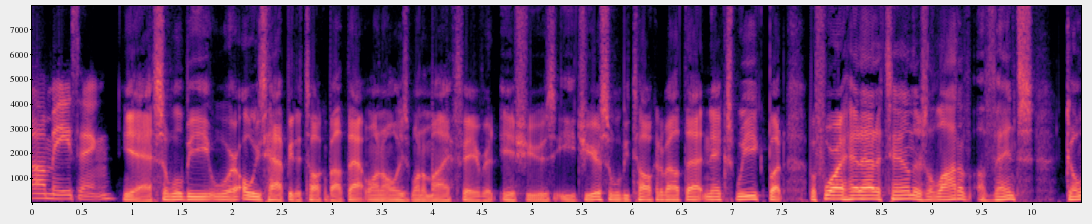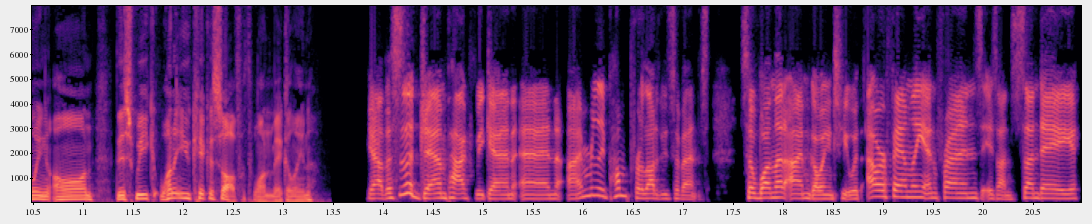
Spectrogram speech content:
Amazing. Yeah, so we'll be we're always happy to talk about that one. Always one of my favorite issues each year. So we'll be talking about that next week. But before I head out of town, there's a lot of events going on this week. Why don't you kick us off with one, Michelina? Yeah, this is a jam packed weekend, and I'm really pumped for a lot of these events. So, one that I'm going to with our family and friends is on Sunday,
